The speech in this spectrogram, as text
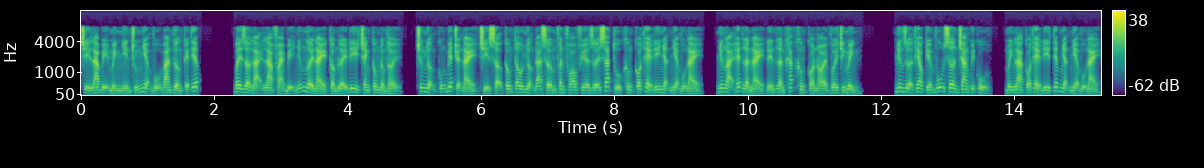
Chỉ là bị mình nhìn chúng nhiệm vụ ban thưởng kế tiếp. Bây giờ lại là phải bị những người này cầm lấy đi tranh công đồng thời, trương nhượng cũng biết chuyện này, chỉ sợ công tâu nhượng đã sớm phân phó phía dưới sát thủ không có thể đi nhận nhiệm vụ này, nhưng lại hết lần này đến lần khác không có nói với chính mình. Nhưng dựa theo kiếm vũ sơn trang quy củ, mình là có thể đi tiếp nhận nhiệm vụ này.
